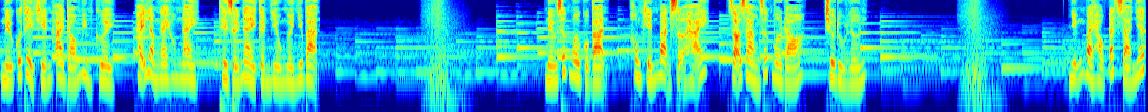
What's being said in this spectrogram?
Nếu có thể khiến ai đó mỉm cười, hãy làm ngay hôm nay, thế giới này cần nhiều người như bạn. Nếu giấc mơ của bạn không khiến bạn sợ hãi, rõ ràng giấc mơ đó chưa đủ lớn. Những bài học đắt giá nhất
